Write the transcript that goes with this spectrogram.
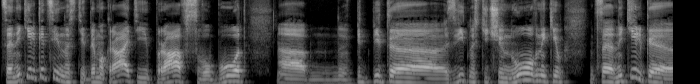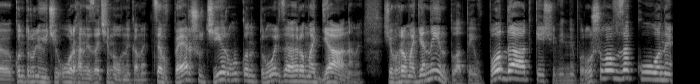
це не тільки цінності демократії, прав, свобод, під, під е, звітності чиновників. Це не тільки контролюючі органи за чиновниками, це в першу чергу контроль за громадянами, щоб громадянин платив податки, щоб він не порушував закони.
